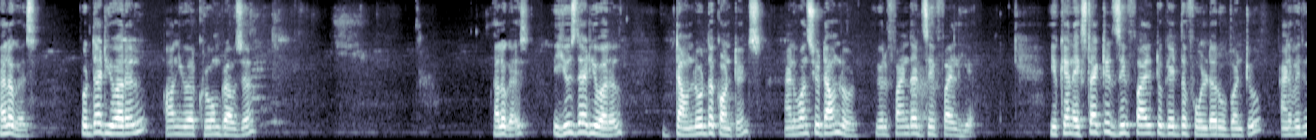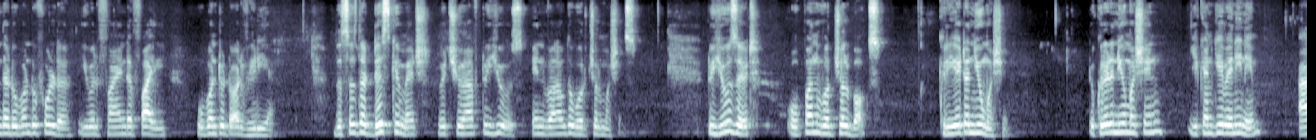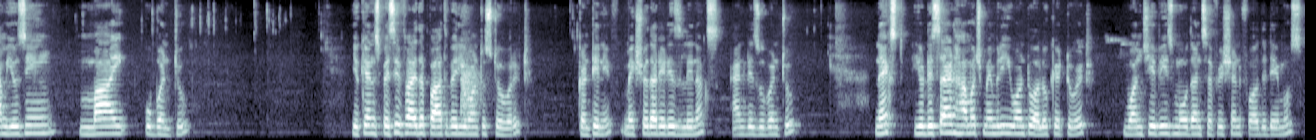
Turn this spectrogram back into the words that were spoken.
hello guys. Put that URL on your Chrome browser. Hello guys. Use that URL download the contents. And once you download you will find that zip file here. You can extract it zip file to get the folder Ubuntu. And within that Ubuntu folder you will find a file ubuntu.vdm this is the disk image which you have to use in one of the virtual machines. To use it open VirtualBox create a new machine to create a new machine you can give any name. I'm using my Ubuntu. You can specify the path where you want to store it. Continue. Make sure that it is Linux and it is Ubuntu. Next you decide how much memory you want to allocate to it. 1 GB is more than sufficient for the demos.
